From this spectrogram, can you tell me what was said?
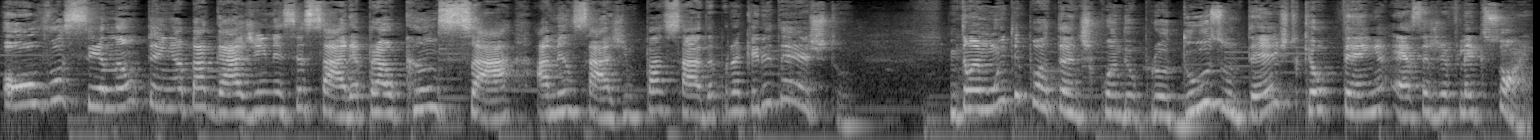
ou você não tem a bagagem necessária para alcançar a mensagem passada por aquele texto. Então é muito importante quando eu produzo um texto que eu tenha essas reflexões.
